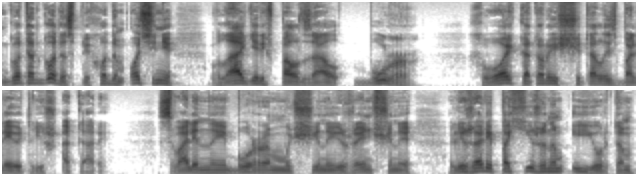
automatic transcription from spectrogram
Год от года с приходом осени в лагерь вползал бурр, хворь, которой, считалось, болеют лишь акары. Сваленные бурром мужчины и женщины лежали по хижинам и юртам,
